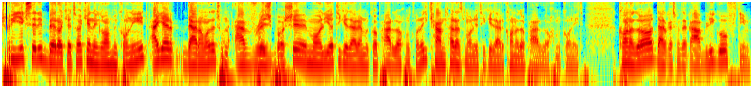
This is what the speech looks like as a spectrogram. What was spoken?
توی یک سری براکت ها که نگاه می‌کنید اگر درآمدتون اوریج باشه مالیاتی که در امریکا پرداخت می‌کنید کمتر از مالیاتی که در کانادا پرداخت می‌کنید. کانادا در قسمت قبلی گفتیم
